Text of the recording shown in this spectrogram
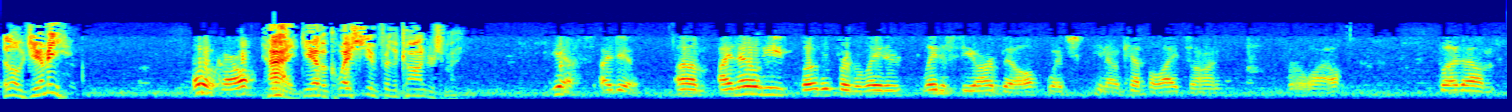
Hello, Jimmy. Hello, Carl. Hi. Do you have a question for the congressman? Yes, I do. Um, I know he voted for the latest latest CR bill, which you know kept the lights on for a while. But um,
